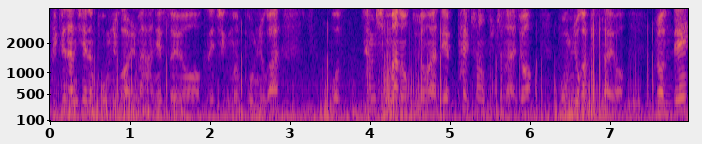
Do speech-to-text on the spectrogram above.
그때 당시에는 보험료가 얼마 안 했어요. 근데 지금은 보험료가 뭐 30만 원 구성하는데 8천 원, 9천 원 하죠. 보험료가 비싸요. 그런데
